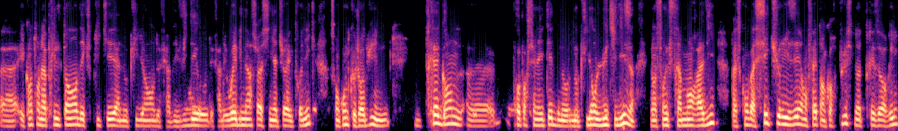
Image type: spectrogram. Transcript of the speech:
Euh, et quand on a pris le temps d'expliquer à nos clients, de faire des vidéos, de faire des webinaires sur la signature électronique, on se rend compte qu'aujourd'hui, une, une, très grande euh, proportionnalité de nos, nos clients l'utilisent et en sont extrêmement ravis parce qu'on va sécuriser en fait encore plus notre trésorerie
